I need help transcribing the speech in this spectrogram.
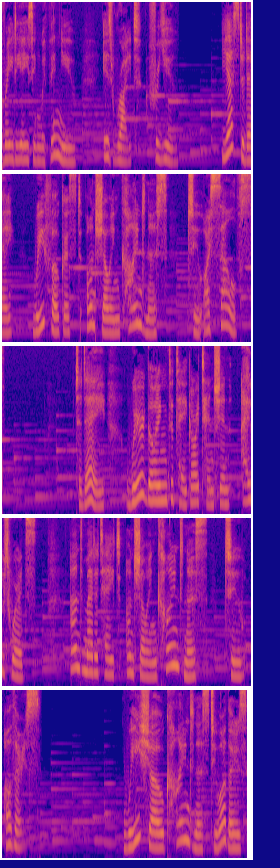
radiating within you, is right for you. Yesterday, we focused on showing kindness to ourselves. Today, we're going to take our attention outwards and meditate on showing kindness to others. We show kindness to others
